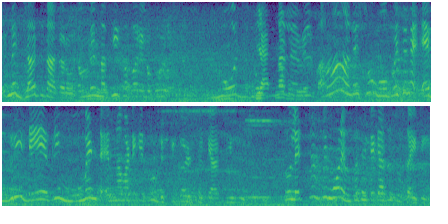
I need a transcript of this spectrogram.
એમને જજ ના કરો. તમને નથી ખબર એ લોકો રોજ રોજના લેવલ હા અને શું ભોગવે છે ને એવરી ડે એવરી મુમેન્ટ એમના માટે કેટલું ડિફિકલ્ટ છે કે આ જીવવું. તો let's just be more empathetic as a society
